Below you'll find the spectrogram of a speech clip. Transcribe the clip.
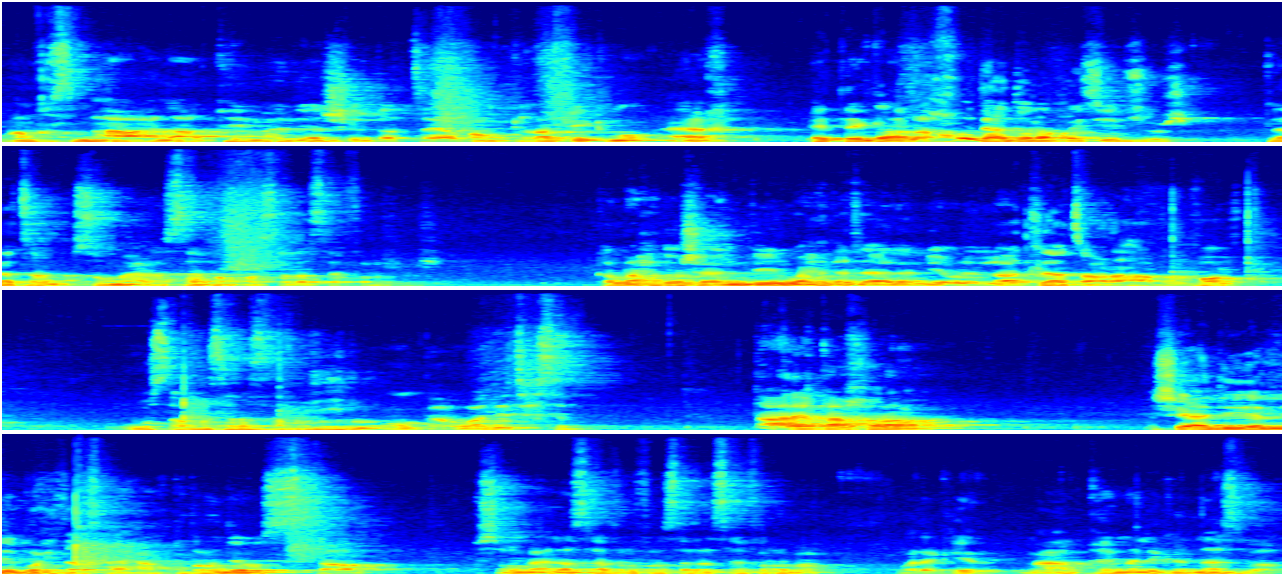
وغنقسمها على القيمه ديال شدة التيار. donc graphiquement R est égal خذ هادو لا بغيتي بجوج. 3 مقسومه على 0.02 كنلاحظ واش عندي الوحدات العالمية ولا لا؟ 3 راها بالفولت و 0.02 بالأمبير. وغادي تحسب. طريقة أخرى ماشي هذه هي اللي بوحدها صحيحة. نقدروا نديروا 6 مقسوم على 0.04 ولكن مع القيمة اللي كتناسبها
